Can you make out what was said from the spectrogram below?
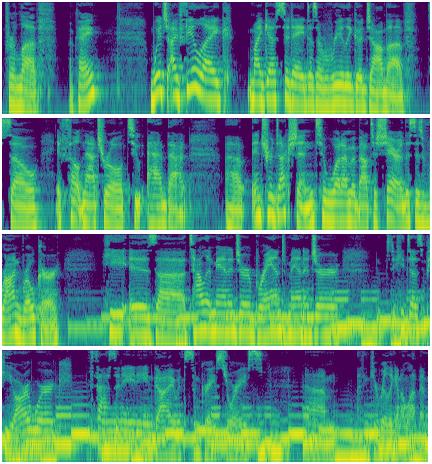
for love. Okay. Which I feel like my guest today does a really good job of. So it felt natural to add that uh, introduction to what I'm about to share. This is Ron Roker. He is a talent manager, brand manager. He does PR work. Fascinating guy with some great stories. Um, I think you're really going to love him.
